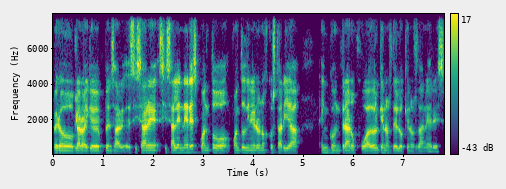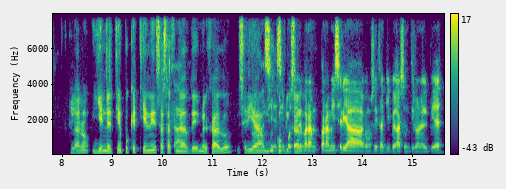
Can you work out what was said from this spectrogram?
Pero claro, hay que pensar, si sale, si sale Neres, ¿cuánto, ¿cuánto dinero nos costaría encontrar un jugador que nos dé lo que nos da Neres? Claro, y en el tiempo que tienes hasta el claro. final del mercado sería no, sí, muy es complicado. Imposible. Para, para, mí sería, como se dice aquí, pegarse un tiro en el pie.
